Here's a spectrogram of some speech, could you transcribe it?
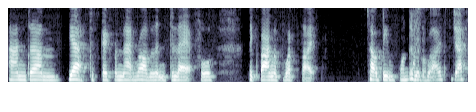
and um, yeah, just go from there rather than delay it for big bang of the website. That would be wonderful. Kind of what I'd suggest.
